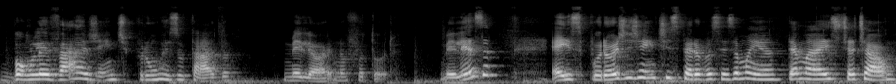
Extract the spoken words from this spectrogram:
vão levar a gente para um resultado melhor no futuro. Beleza? É isso por hoje, gente. Espero vocês amanhã. Até mais. Tchau, tchau.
